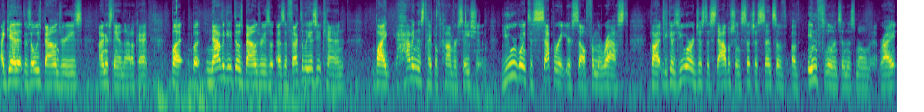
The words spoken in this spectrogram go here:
I get it, there's always boundaries. I understand that, okay? But but navigate those boundaries as effectively as you can by having this type of conversation. You are going to separate yourself from the rest by, because you are just establishing such a sense of, of influence in this moment, right?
